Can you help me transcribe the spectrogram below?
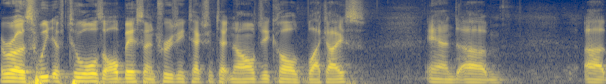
I wrote a suite of tools all based on intrusion detection technology called BlackICE. And um, uh,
